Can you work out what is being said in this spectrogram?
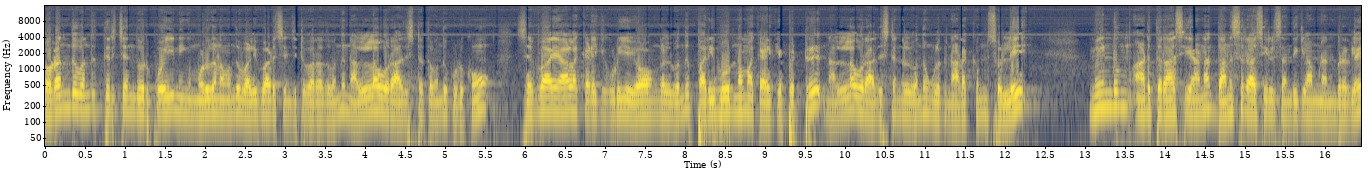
தொடர்ந்து வந்து திருச்செந்தூர் போய் நீங்கள் முருகனை வந்து வழிபாடு செஞ்சுட்டு வர்றது வந்து நல்ல ஒரு அதிர்ஷ்டத்தை வந்து கொடுக்கும். செவ்வாயால் கிடைக்கக்கூடிய யோகங்கள் வந்து பரிபூர்ணமாக கிடைக்கப்பெற்று நல்ல ஒரு அதிர்ஷ்டங்கள் வந்து உங்களுக்கு நடக்கும்னு சொல்லி மீண்டும் அடுத்த ராசியான தனுசு ராசியில் சந்திக்கலாம் நண்பர்களே.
